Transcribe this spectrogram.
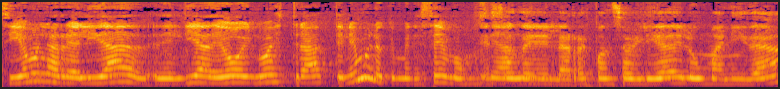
si vemos la realidad del día de hoy nuestra, tenemos lo que merecemos. o sea, Eso de la responsabilidad de la humanidad,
